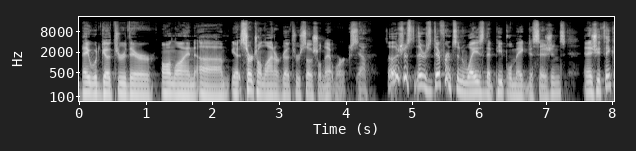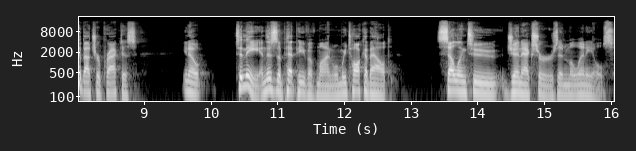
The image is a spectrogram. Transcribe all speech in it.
they would go through their online um, you know, search online or go through social networks. Yeah. So there's just there's difference in ways that people make decisions, and as you think about your practice, you know, to me, and this is a pet peeve of mine, when we talk about selling to Gen Xers and millennials,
